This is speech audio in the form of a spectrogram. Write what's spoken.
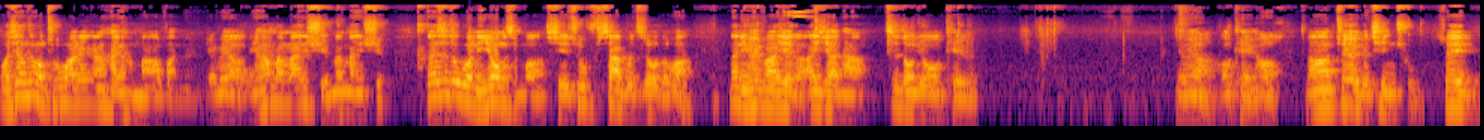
哇，像这种土法炼钢还很麻烦的，有没有？你要慢慢选，慢慢选。但是如果你用什么写出 sub 之后的话，那你会发现呢，按下它，自动就 OK 了，有没有？OK 哈。然后最后一个清除，所以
